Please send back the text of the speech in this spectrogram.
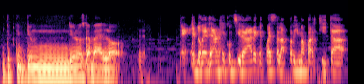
di, di- di un- di uno sgabello. E, e dovete anche considerare che questa è la prima partita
